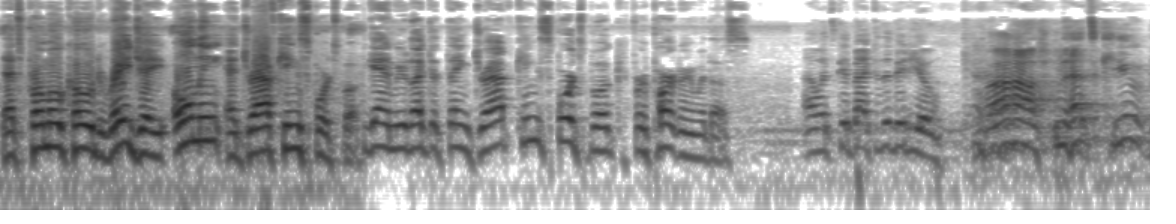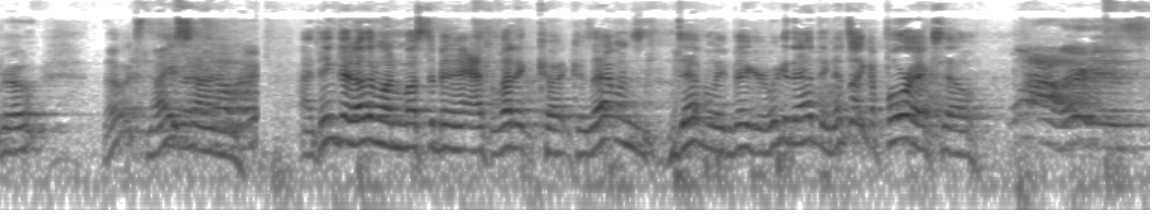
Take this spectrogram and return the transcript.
That's promo code RAYJAY only at DraftKings Sportsbook. Again, we would like to thank DraftKings Sportsbook for partnering with us. Now let's get back to the video. Wow, that's cute, bro. That looks nice on you. I think that other one must have been an athletic cut because that one's definitely bigger. Look at that thing. That's like a 4XL. Wow, there it is.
